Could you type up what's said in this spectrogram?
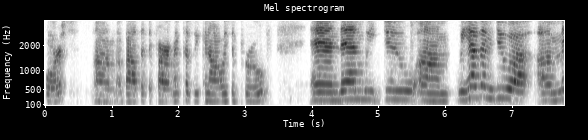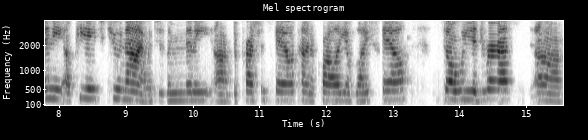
course, um, about the department because we can always improve. And then we do, um, we have them do a, a, mini, a PHQ-9, which is a mini um, depression scale, kind of quality of life scale. So we address, uh,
